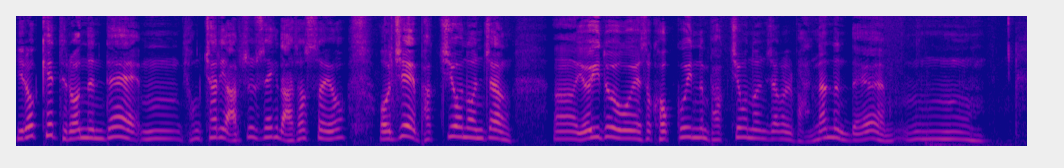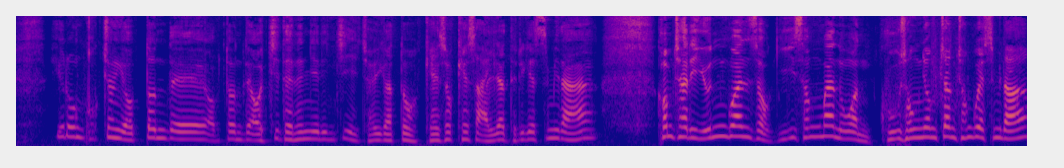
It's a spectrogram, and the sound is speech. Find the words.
이렇게 들었는데 음, 경찰이 압수수색에 나섰어요. 어제 박지원 원장 어, 여의도에서 걷고 있는 박지원 원장을 만났는데 음, 이런 걱정이 없던데 없던데 어찌 되는 일인지 저희가 또 계속해서 알려드리겠습니다. 검찰이 윤관석, 이성만 의원 구속영장 청구했습니다.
